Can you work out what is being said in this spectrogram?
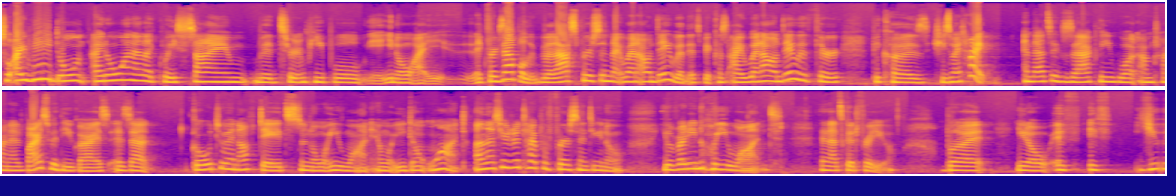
So I really don't I don't want to like waste time with certain people. You know, I like for example, the last person I went out on date with, it's because I went out on date with her because she's my type. And that's exactly what I'm trying to advise with you guys is that go to enough dates to know what you want and what you don't want. Unless you're the type of person to, you know, you already know what you want then that's good for you. But you know, if if you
